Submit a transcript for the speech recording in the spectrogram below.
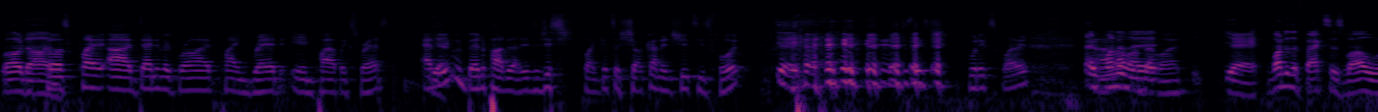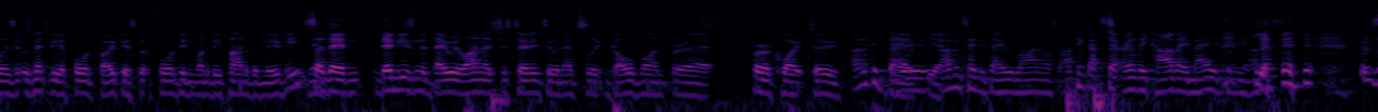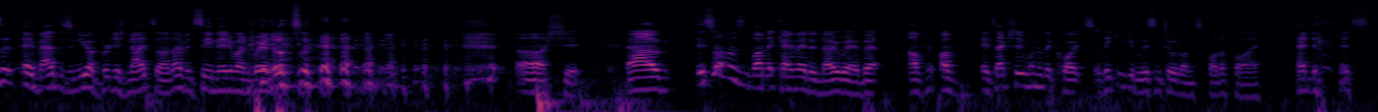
Well done. Of course, play uh, Danny McBride playing Red in Pineapple Express. And Yeah. the even better part of that is it just like gets a shotgun and shoots his foot. Yeah. just his foot explode. And Um, one I of love the that line. yeah, one of the facts as well was it was meant to be a Ford Focus, but Ford didn't want to be part of the movie. So then them using the Daewoo Lanos just turned into an absolute gold mine for a for a quote too. I don't think So, Daewoo. yeah. I haven't seen the Daewoo Lanos. I think that's the only car they made, to be Yeah. honest. what is it? Hey Matheson, you got British Knights on. I haven't seen anyone wear those. oh shit. Um, this one was one that came out of nowhere, but I've, I've it's actually one of the quotes. I think you can listen to it on Spotify. And it's,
